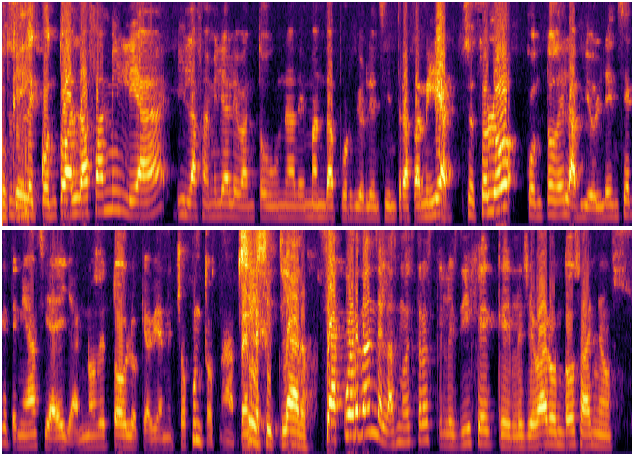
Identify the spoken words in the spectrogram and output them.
Entonces le contó a la familia y la familia levantó una demanda por violencia intrafamiliar. O sea, solo contó de la violencia que tenía hacia ella, no de todo lo que habían hecho juntos. Nada, Sí, sí, claro. ¿Se acuerdan de las muestras que les dije que les llevaron dos años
